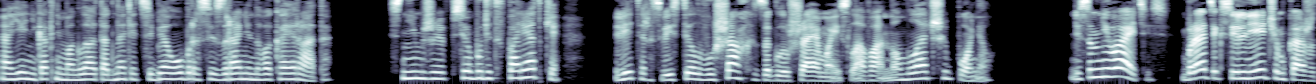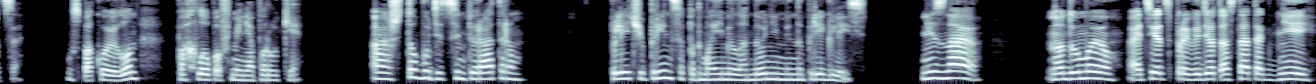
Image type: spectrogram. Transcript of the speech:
а я никак не могла отогнать от себя образ израненного Кайрата. С ним же все будет в порядке. Ветер свистел в ушах, заглушая мои слова, но младший понял. «Не сомневайтесь, братик сильнее, чем кажется», — успокоил он, похлопав меня по руке. «А что будет с императором?» Плечи принца под моими ладонями напряглись. «Не знаю, но, думаю, отец проведет остаток дней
